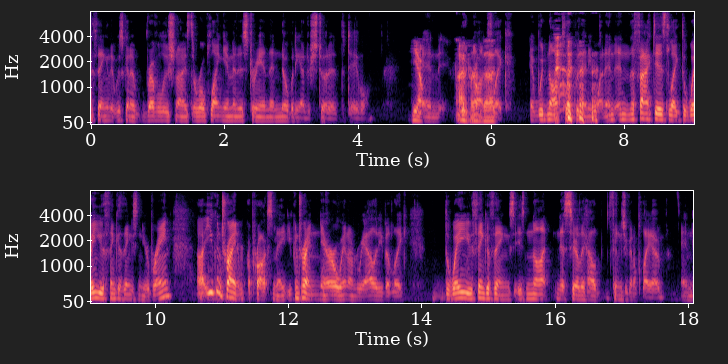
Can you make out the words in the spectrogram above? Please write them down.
thing that was going to revolutionize the role playing game industry, and then nobody understood it at the table. Yeah, and it would not that. click. It would not click with anyone. And and the fact is, like the way you think of things in your brain, uh, you can try and approximate, you can try and narrow in on reality, but like the way you think of things is not necessarily how things are going to play out. And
